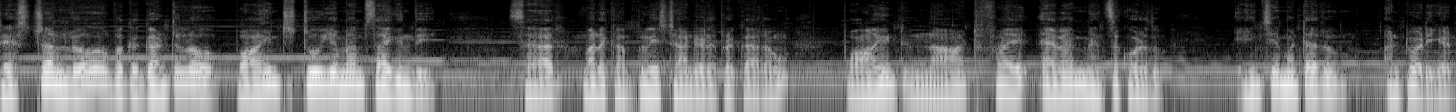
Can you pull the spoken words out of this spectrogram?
టెస్ట్ రన్లో ఒక గంటలో పాయింట్ టూ ఎంఎం సాగింది. సార్ మన కంపెనీ స్టాండర్డ్ ప్రకారం పాయింట్ నాట్ ఫైవ్ ఎంఎం మించకూడదు ఏం చేయమంటారు? అంటూ అడిగాడు.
